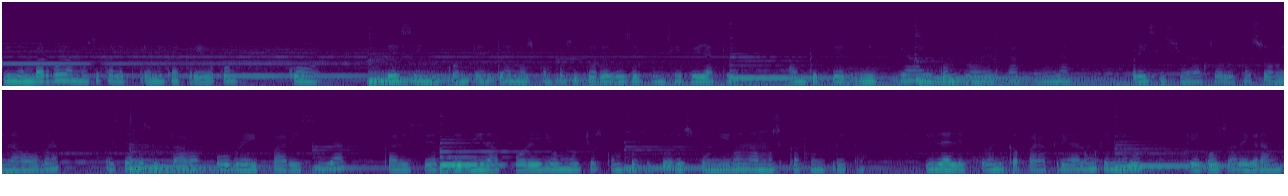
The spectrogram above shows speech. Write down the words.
Sin embargo, la música electrónica creó con, con desencontento en los compositores desde el principio, ya que aunque permitía un control exacto y una precisión absoluta sobre la obra, este resultaba pobre y parecía carecer de vida. Por ello muchos compositores unieron la música concreta y la electrónica para crear un género que goza de gran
